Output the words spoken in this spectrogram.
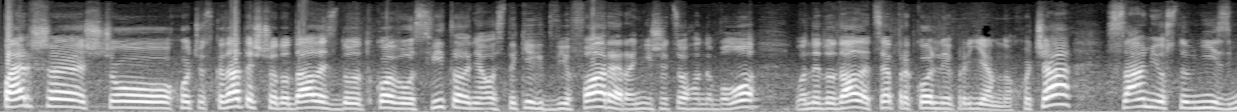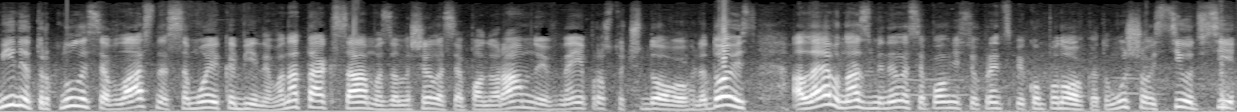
Перше, що хочу сказати, що додались додаткове освітлення. Ось таких дві фари. Раніше цього не було. Вони додали це прикольно і приємно. Хоча самі основні зміни торкнулися власне самої кабіни. Вона так само залишилася панорамною, в неї просто чудова оглядовість, але вона змінилася повністю в принципі компоновка. Тому що ось ці от всі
